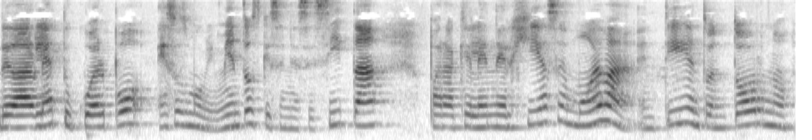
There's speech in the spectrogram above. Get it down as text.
de darle a tu cuerpo esos movimientos que se necesita para que la energía se mueva en ti, en tu entorno,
